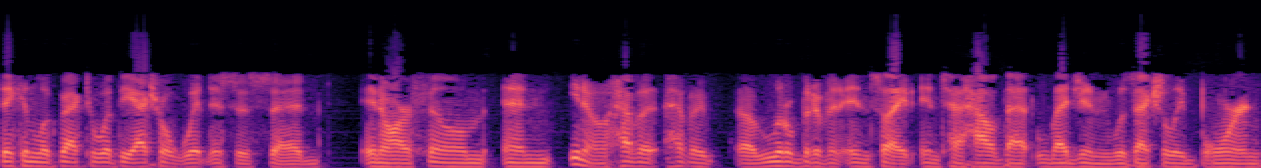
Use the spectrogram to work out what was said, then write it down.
they can look back to what the actual witnesses said in our film and you know have a have a, a little bit of an insight into how that legend was actually born.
